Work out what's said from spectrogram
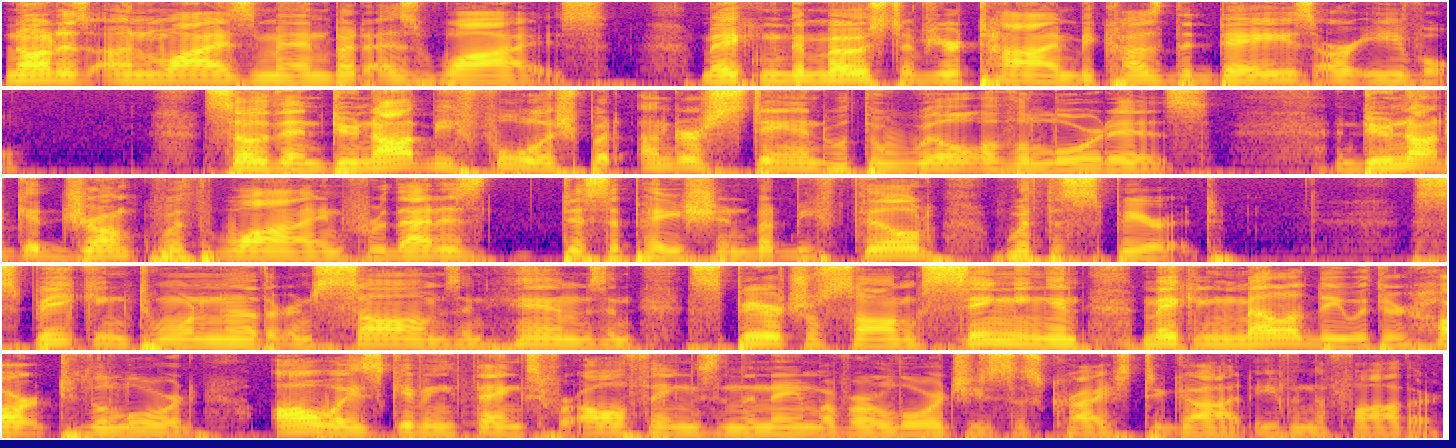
not as unwise men, but as wise, making the most of your time because the days are evil. So then, do not be foolish, but understand what the will of the Lord is. And do not get drunk with wine, for that is dissipation, but be filled with the Spirit speaking to one another in psalms and hymns and spiritual songs, singing and making melody with your heart to the Lord, always giving thanks for all things in the name of our Lord Jesus Christ to God, even the Father,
